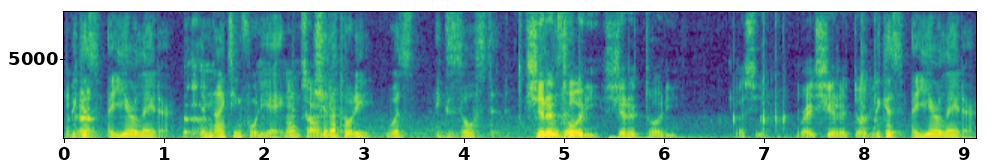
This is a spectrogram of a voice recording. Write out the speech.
because a year later, in 1948, Don't me. Shiratori was exhausted. He was in- Shiratori, Shiratori. Let's see, right? Shiratori. because a year later,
